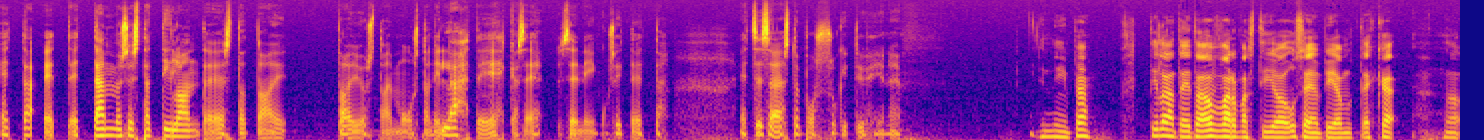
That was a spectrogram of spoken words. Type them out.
että et, et tämmöisestä tilanteesta tai, tai jostain muusta niin lähtee ehkä se, se niin kuin sitten, että että se säästöpossukin tyhjenee. Niinpä. Tilanteita on varmasti jo useampia, mutta ehkä no,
